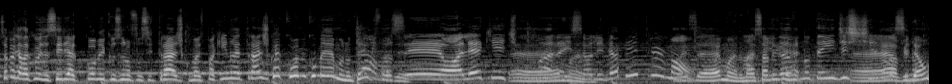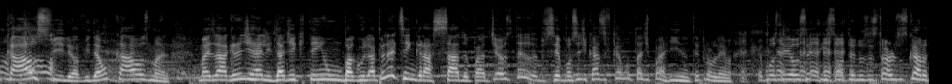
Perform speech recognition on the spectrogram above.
Sabe aquela coisa, seria cômico se não fosse trágico, mas pra quem não é trágico é cômico mesmo, não tem o Não, que fazer. você olha que, tipo, É, mano, isso é o livre-arbítrio, irmão. Pois é, mano, mas a sabe vida que não tem destino. É, a vida é um caos, controla. filho. A vida é um caos, mano. Mas a grande realidade é que tem um bagulho. Apesar de ser engraçado, pra, você, você de casa fica à vontade pra rir, não tem problema. Eu postei eu isso ontem nos stories dos caras.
